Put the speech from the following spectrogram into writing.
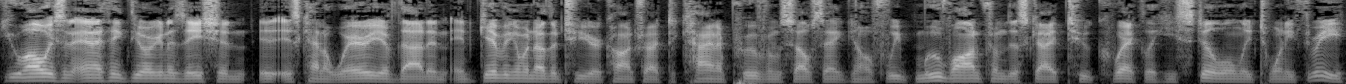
you always and I think the organization is, is kind of wary of that and, and giving him another two year contract to kind of prove himself, saying, you know, if we move on from this guy too quick, like he's still only twenty three,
